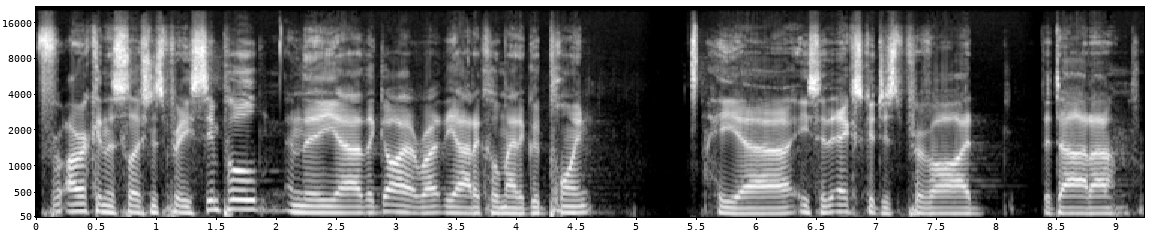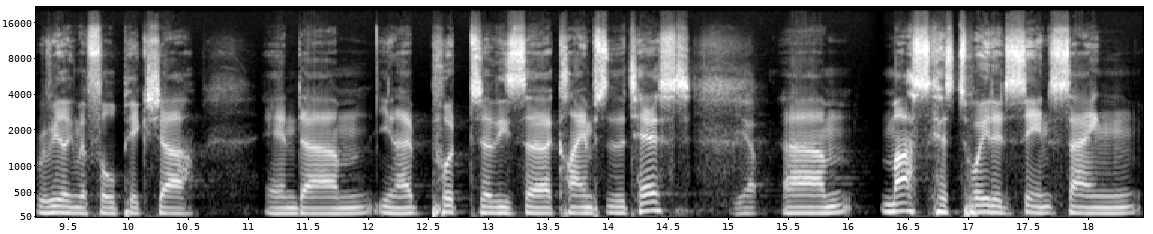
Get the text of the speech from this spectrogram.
for, I reckon the solution is pretty simple, and the uh, the guy that wrote the article made a good point. He uh, he said X could just provide the data, revealing the full picture, and um, you know put uh, these uh, claims to the test. Yep. Um, Musk has tweeted since saying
